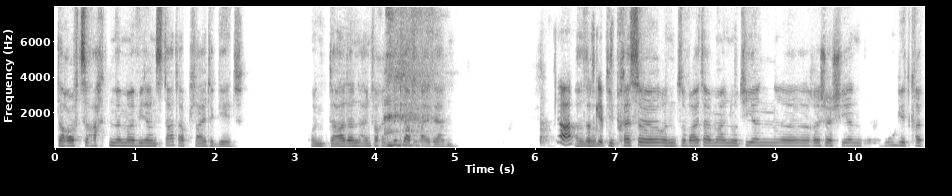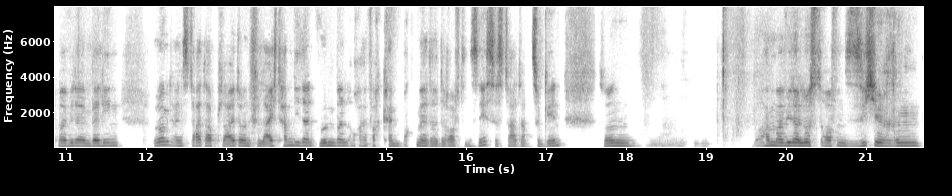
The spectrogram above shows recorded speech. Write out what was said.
darauf zu achten, wenn mal wieder ein Startup pleite geht und da dann einfach Entwickler frei werden. Ja, also das gibt die Presse und so weiter mal notieren, äh, recherchieren, wo geht gerade mal wieder in Berlin irgendein Startup pleite und vielleicht haben die dann irgendwann auch einfach keinen Bock mehr darauf, ins nächste Startup zu gehen, sondern haben mal wieder Lust auf einen sicheren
